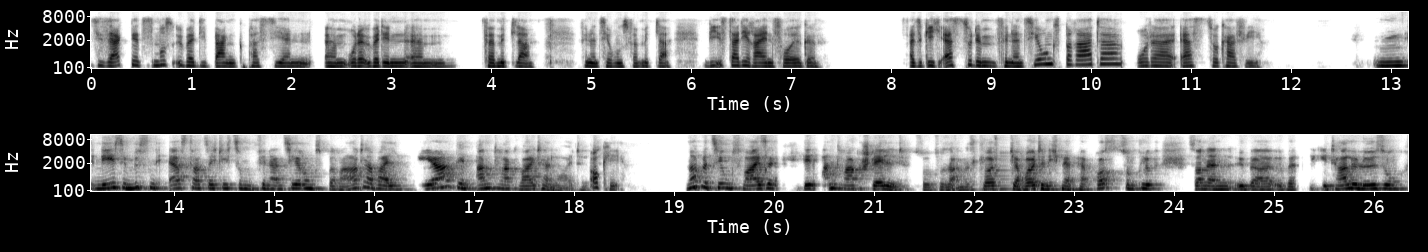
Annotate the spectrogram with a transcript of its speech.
Sie sagten jetzt, es muss über die Bank passieren ähm, oder über den ähm, Vermittler, Finanzierungsvermittler. Wie ist da die Reihenfolge? Also gehe ich erst zu dem Finanzierungsberater oder erst zur KfW? Nee, Sie müssen erst tatsächlich zum Finanzierungsberater, weil er den Antrag weiterleitet. Okay. Na, beziehungsweise den Antrag stellt, sozusagen. Das läuft ja heute nicht mehr per Post zum Glück, sondern über, über digitale Lösung.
